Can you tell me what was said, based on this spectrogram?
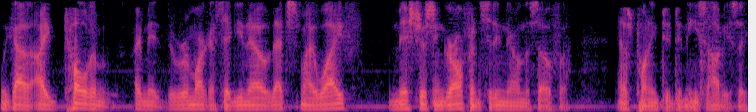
we got, I told him, I made the remark, I said, you know, that's my wife, mistress, and girlfriend sitting there on the sofa. I was pointing to Denise, obviously.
